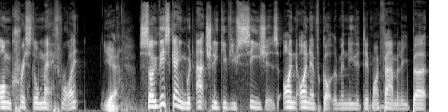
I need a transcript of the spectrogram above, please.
on crystal meth, right? Yeah. So this game would actually give you seizures. I, I never got them, and neither did my family. But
